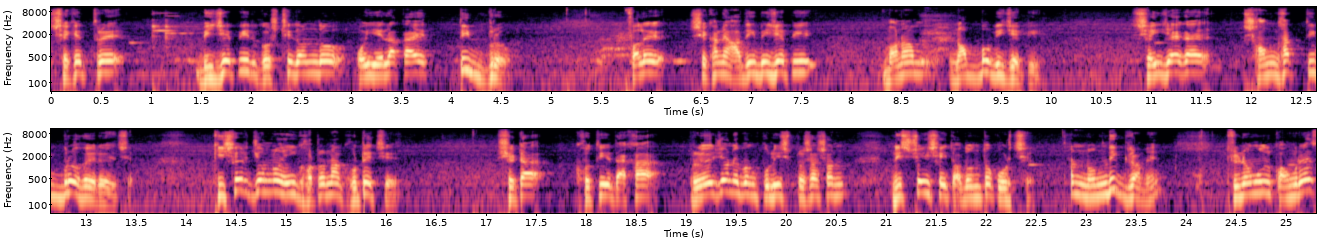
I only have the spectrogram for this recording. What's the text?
সেক্ষেত্রে বিজেপির গোষ্ঠীদ্বন্দ্ব ওই এলাকায় তীব্র। ফলে সেখানে আদি বিজেপি, বনাম নব্য বিজেপি, সেই জায়গায় সংঘাত তীব্র হয়ে রয়েছে। কিসের জন্য এই ঘটনা ঘটেছে, সেটা খতিয়ে দেখা প্রয়োজন এবং পুলিশ প্রশাসন নিশ্চয়ই সেই তদন্ত করছে। নন্দীগ্রামে তৃণমূল কংগ্রেস,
